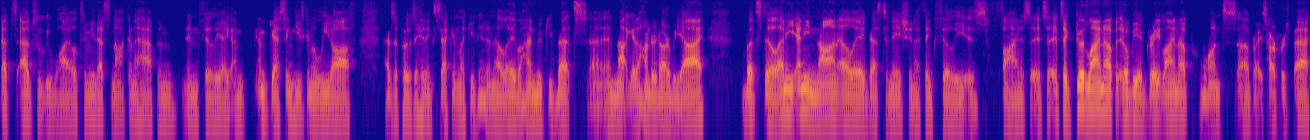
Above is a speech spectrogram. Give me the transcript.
that's absolutely wild to me. That's not going to happen in Philly. I, I'm I'm guessing he's going to lead off as opposed to hitting second like he did in LA behind Mookie Betts uh, and not get 100 RBI but still, any any non LA destination, I think Philly is fine. It's a, it's a, it's a good lineup. It'll be a great lineup once uh, Bryce Harper's back,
